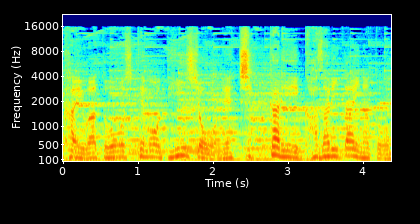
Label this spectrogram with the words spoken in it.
回はどうしても D 賞をねしっかり飾りたいなと思って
